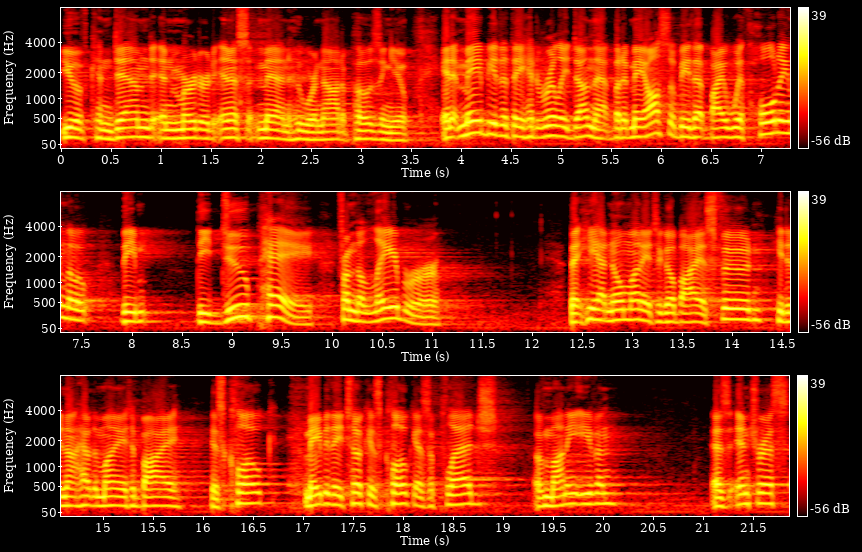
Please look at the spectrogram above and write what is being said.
You have condemned and murdered innocent men who were not opposing you. And it may be that they had really done that, but it may also be that by withholding the, the, the due pay from the laborer, that he had no money to go buy his food, he did not have the money to buy his cloak. Maybe they took his cloak as a pledge of money, even as interest.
